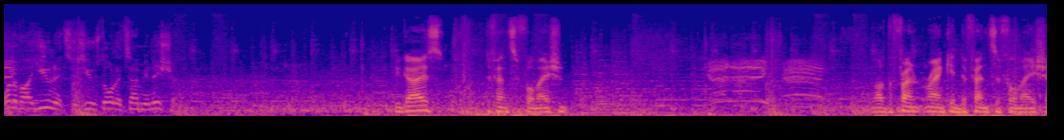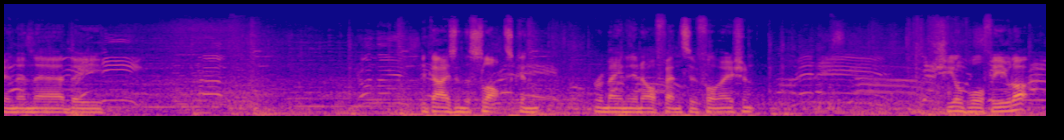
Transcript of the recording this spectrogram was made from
One of our units has used all its ammunition. You guys, defensive formation. Of the front rank in defensive formation and uh, the the guys in the slots can remain in offensive formation. Shield wall for you lot.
